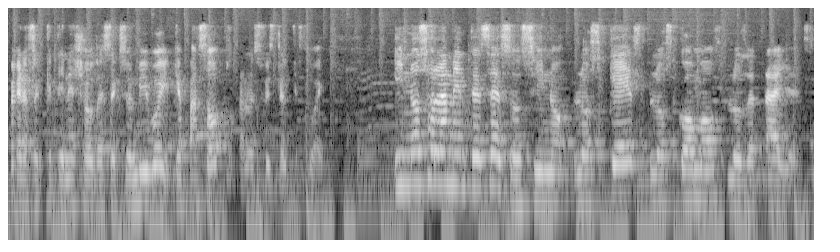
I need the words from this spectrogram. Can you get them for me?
pero sé que tiene show de sexo en vivo y qué pasó, pues tal vez fuiste el que estuvo ahí. Y no solamente es eso, sino los qué, los cómo, los detalles.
